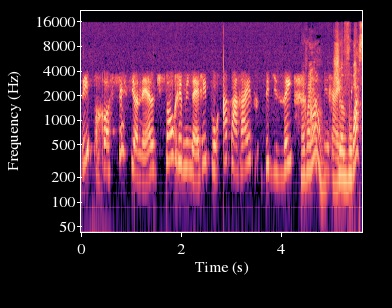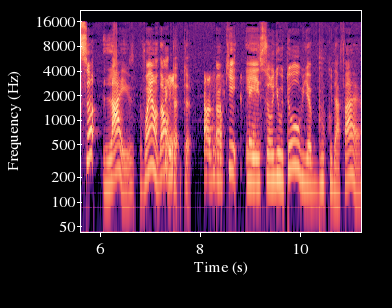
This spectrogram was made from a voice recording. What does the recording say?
des professionnels qui sont rémunérés pour apparaître déguisés. Mais voyons, je vois ça live. Voyons donc. OK. Et sur YouTube, il y a beaucoup d'affaires.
